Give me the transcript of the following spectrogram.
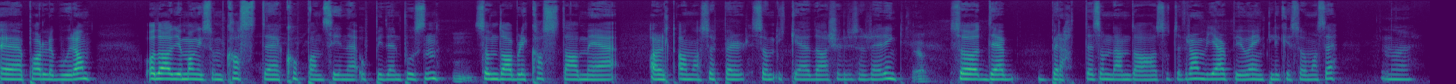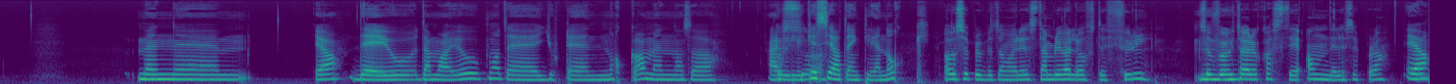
uh, på alle bordene. Og da er det jo mange som kaster koppene sine oppi den posen, som da blir kasta med alt annet søppel som ikke er da skillesortering. Ja. Så det brettet som de da har satt fram, hjelper jo egentlig ikke så masse. Nei. Men øh, ja, det er jo De har jo på en måte gjort det noe, men altså Jeg vil Også- ikke si at det egentlig er nok. Og søppelbøttene våre de blir veldig ofte full, så mm. folk tar og kaster i andre søpla. Ja.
